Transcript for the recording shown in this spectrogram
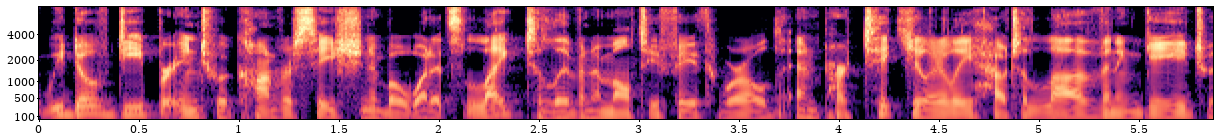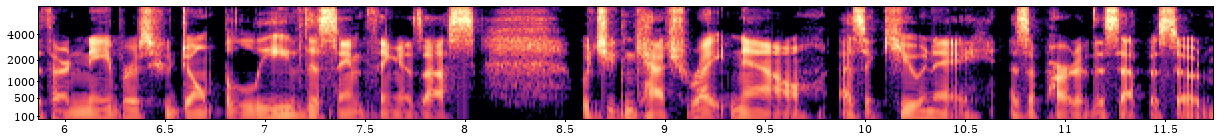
We dove deeper into a conversation about what it's like to live in a multi faith world, and particularly how to love and engage with our neighbors who don't believe the same thing as us, which you can catch right now as a Q&A as a part of this episode.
